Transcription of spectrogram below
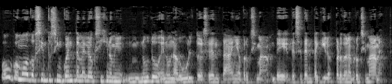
o como 250 ml de oxígeno minuto en un adulto de 70 años de, de 70 kilos perdón, aproximadamente.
